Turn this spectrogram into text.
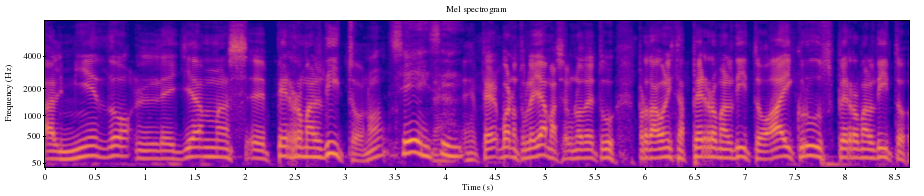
al miedo, le llamas eh, perro maldito, ¿no? Sí, sí. Eh, bueno, tú le llamas, uno de tus protagonistas, perro maldito, ay cruz, perro maldito.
